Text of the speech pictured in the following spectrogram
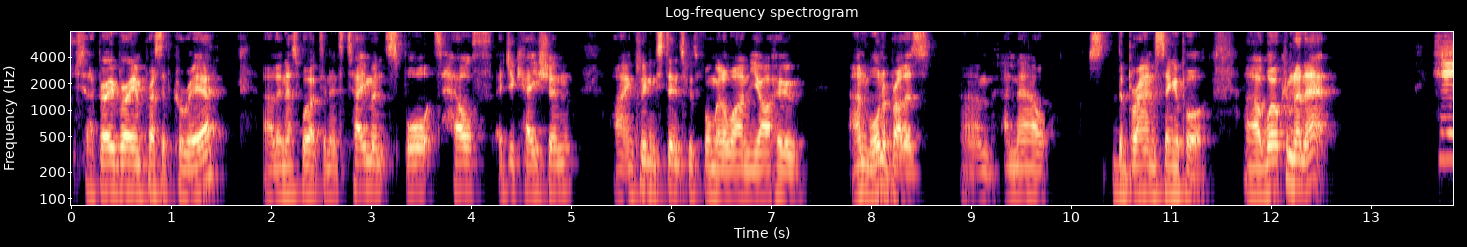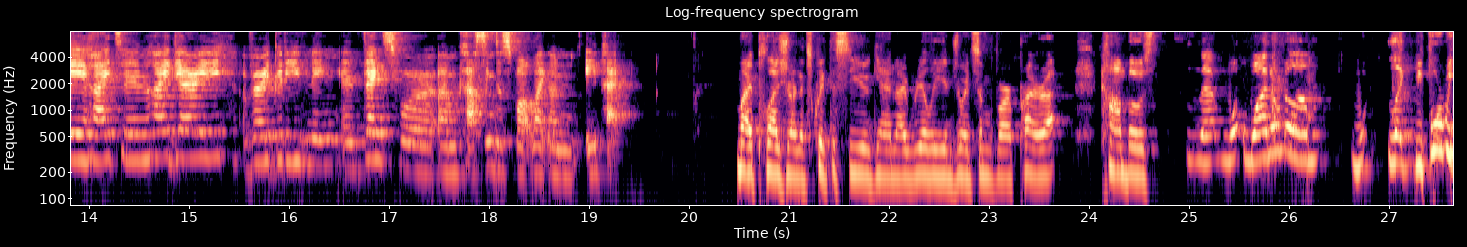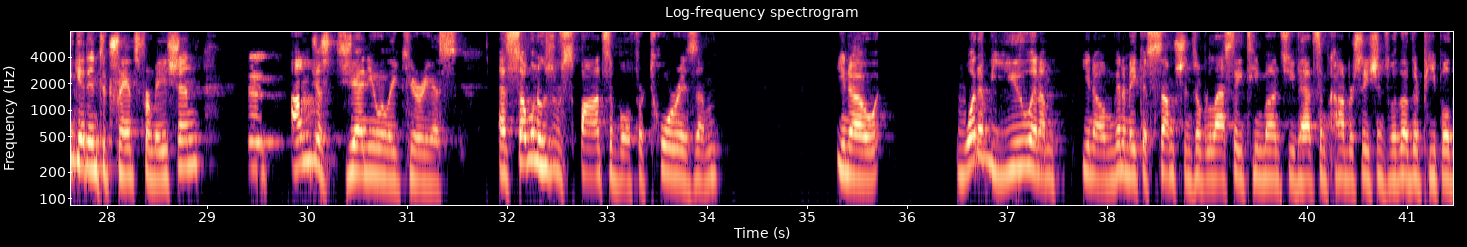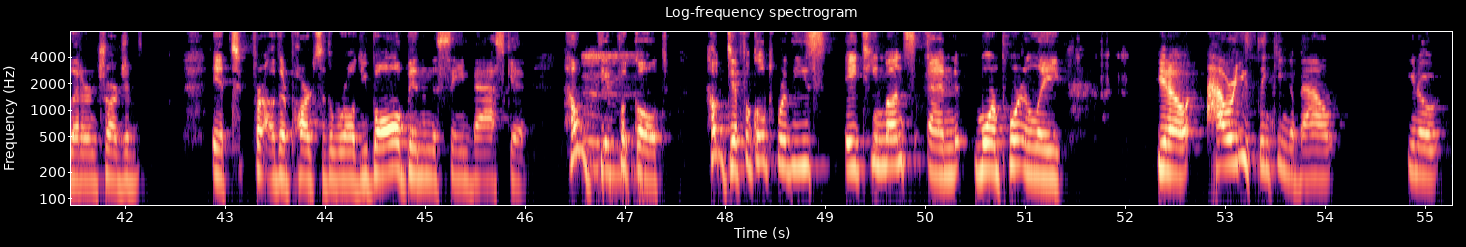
She's had a very, very impressive career. Uh, Lynette's worked in entertainment, sports, health, education, uh, including stints with Formula One, Yahoo, and Warner Brothers. Um, and now the brand Singapore. Uh, welcome, Lynette. Hey, hi, Tim. Hi, Gary. A very good evening, and thanks for um, casting the spotlight on APAC. My pleasure, and it's great to see you again. I really enjoyed some of our prior combos. That why don't um like before we get into transformation, mm. I'm just genuinely curious as someone who's responsible for tourism. You know, what have you and I'm you know, I'm going to make assumptions over the last 18 months. You've had some conversations with other people that are in charge of it for other parts of the world. You've all been in the same basket. How mm. difficult, how difficult were these 18 months? And more importantly, you know, how are you thinking about, you know,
